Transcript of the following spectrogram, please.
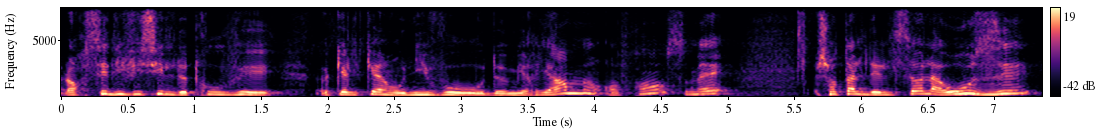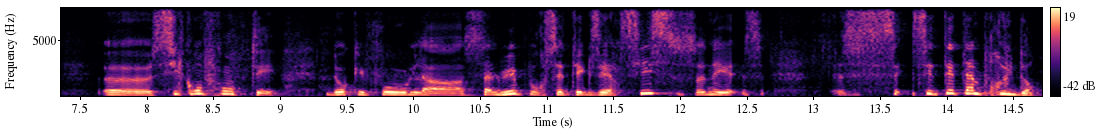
Alors c'est difficile de trouver euh, quelqu'un au niveau de Myriam en France, mais Chantal Delsol a osé euh, s'y confronter. Donc il faut la saluer pour cet exercice. C'était imprudent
